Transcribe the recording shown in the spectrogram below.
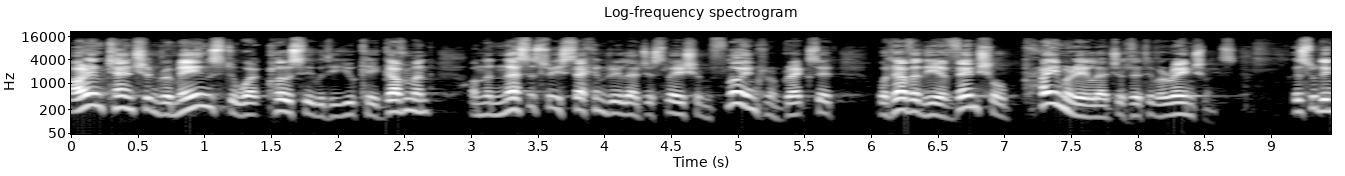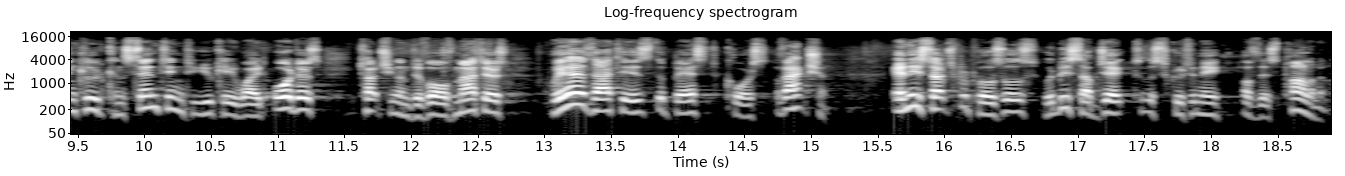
Our intention remains to work closely with the UK government on the necessary secondary legislation flowing from Brexit, whatever the eventual primary legislative arrangements. This would include consenting to UK-wide orders touching on devolved matters where that is the best course of action. Any such proposals would be subject to the scrutiny of this Parliament.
